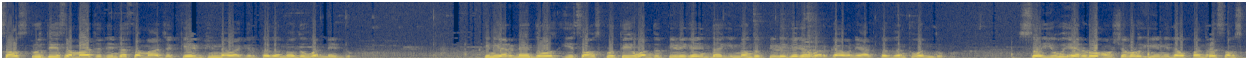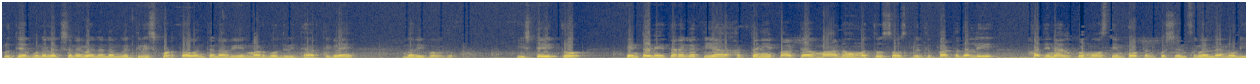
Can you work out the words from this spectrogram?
ಸಂಸ್ಕೃತಿ ಸಮಾಜದಿಂದ ಸಮಾಜಕ್ಕೆ ಭಿನ್ನವಾಗಿರ್ತದೆ ಅನ್ನೋದು ಒಂದನೇದ್ದು ಇನ್ನು ಎರಡನೇದು, ಈ ಸಂಸ್ಕೃತಿ ಒಂದು ಪೀಳಿಗೆಯಿಂದ ಇನ್ನೊಂದು ಪೀಳಿಗೆಗೆ ವರ್ಗಾವಣೆ ಆಗ್ತದಂತ ಒಂದು. ಸೊ ಇವು ಎರಡು ಅಂಶಗಳು ಏನಿದಾವಪ್ಪ ಅಂದ್ರೆ ಸಂಸ್ಕೃತಿಯ ಗುಣಲಕ್ಷಣಗಳನ್ನು ನಮಗೆ ತಿಳಿಸ್ಕೊಡ್ತಾವಂತ ನಾವು ಏನು ಮಾಡ್ಬೋದು ವಿದ್ಯಾರ್ಥಿಗಳೇ ಬರೀಬಹುದು. ಇಷ್ಟೇ ಇತ್ತು, ಎಂಟನೇ ತರಗತಿಯ ಹತ್ತನೇ ಪಾಠ ಮಾನವ ಮತ್ತು ಸಂಸ್ಕೃತಿ ಪಾಠದಲ್ಲಿ ಹದಿನಾಲ್ಕು ಮೋಸ್ಟ್ ಇಂಪಾರ್ಟೆಂಟ್ ಕ್ವಶನ್ಸ್ಗಳನ್ನು ನೋಡಿ.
